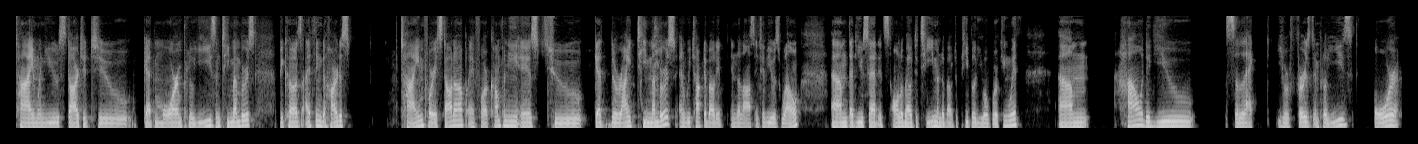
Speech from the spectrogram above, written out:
time when you started to get more employees and team members because i think the hardest time for a startup and for a company is to get the right team members and we talked about it in the last interview as well um, that you said it's all about the team and about the people you are working with. Um, how did you select your first employees or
